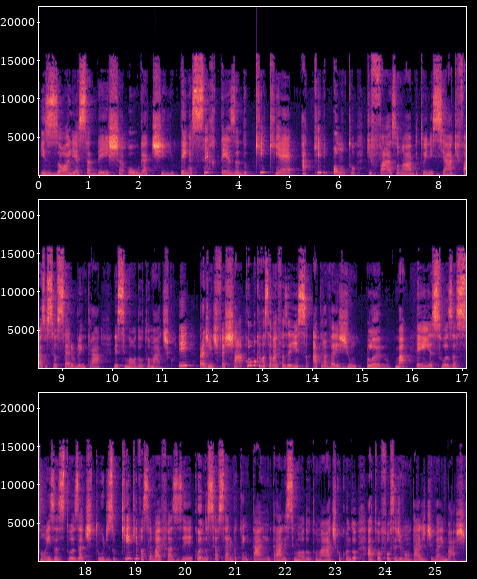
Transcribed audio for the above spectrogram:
Isole essa deixa ou gatilho. Tenha certeza do que, que é aquele ponto que faz um hábito iniciar, que faz o seu cérebro entrar nesse modo automático. E para a gente fechar, como que você vai fazer isso? Através de um plano. Mapeie as suas ações, as suas atitudes, o que que você vai fazer quando o seu cérebro tentar entrar nesse modo automático, quando a tua força de vontade estiver embaixo.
